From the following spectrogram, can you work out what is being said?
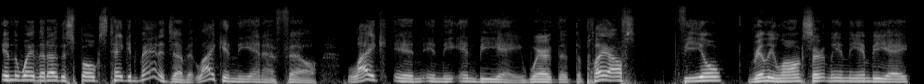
in the way that other spokes take advantage of it, like in the NFL, like in, in the NBA, where the, the playoffs feel really long, certainly in the NBA.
